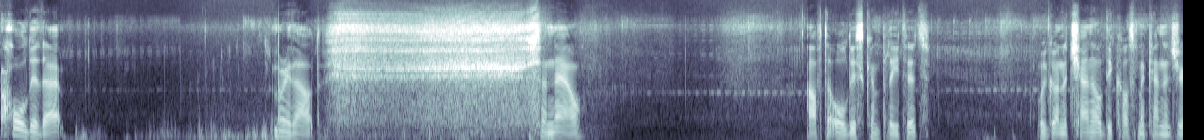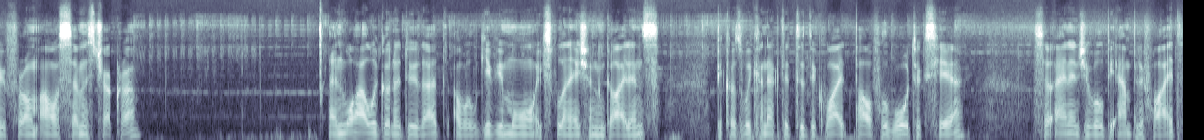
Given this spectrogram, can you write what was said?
Hold it there. Breathe out. So now, after all this completed, we're going to channel the cosmic energy from our seventh chakra. And while we're going to do that, I will give you more explanation and guidance because we're connected to the quite powerful vortex here. So energy will be amplified.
